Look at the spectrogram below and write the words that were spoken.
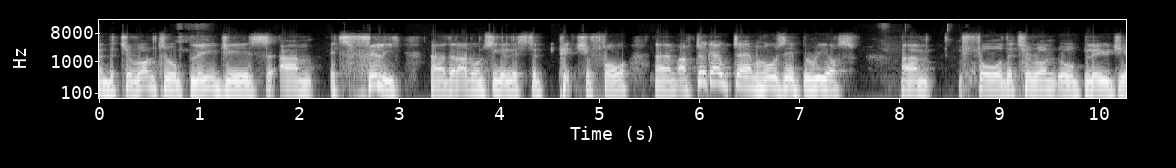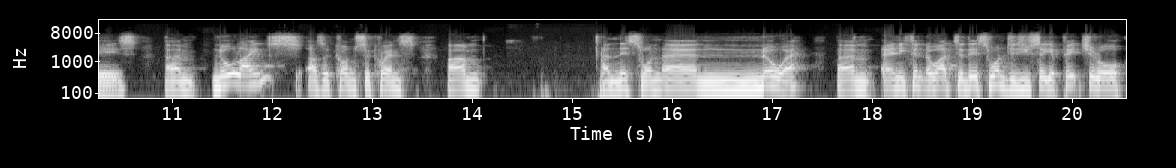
and the Toronto Blue Jays. Um, it's Philly uh, that I don't see a listed picture for. Um, I've dug out um, Jose Berrios um, for the Toronto Blue Jays. Um, no lines as a consequence. Um, And this one, uh, Noah. Um, anything to add to this one? Did you see a picture or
